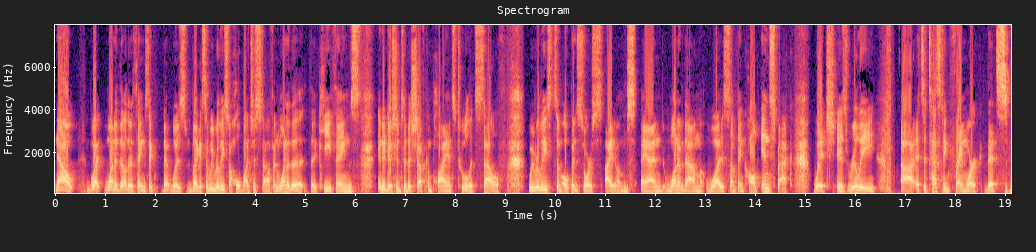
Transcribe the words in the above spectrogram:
Now, what one of the other things that, that was like I said, we released a whole bunch of stuff, and one of the the key things, in addition to the Chef compliance tool itself, we released some open source items, and one of them was something called InSpec, which is really uh, it's a testing framework that's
